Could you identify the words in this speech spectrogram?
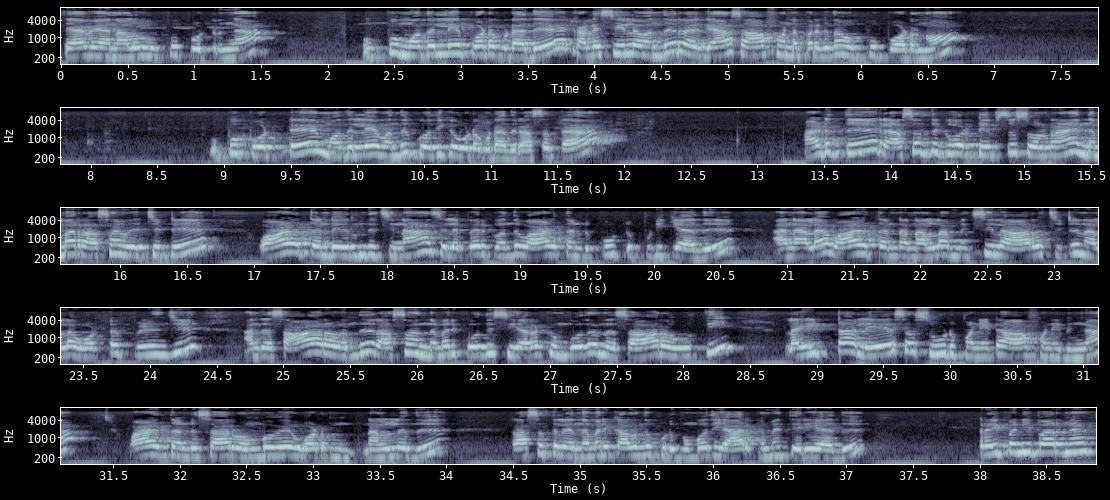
தேவையான அளவு உப்பு போட்டுருங்க. உப்பு முதல்ல போடக்கூடாது. கடைசியில் வந்து கேஸ் ஆஃப் பண்ண பிறகு தான் உப்பு போடணும். உப்பு போட்டு முதல்ல வந்து கொதிக்க விடக்கூடாது ரசத்தை. அடுத்து ரசத்துக்கு ஒரு டிப்ஸு சொல்கிறேன் இந்த மாதிரி ரசம் வச்சுட்டு வாழைத்தண்டு இருந்துச்சுன்னா சில பேருக்கு வந்து வாழைத்தண்டு கூட்டு பிடிக்காது. அதனால் வாழைத்தண்டை நல்லா மிக்சியில் அரைச்சிட்டு நல்லா ஒட்டை பிழிஞ்சு அந்த சாறை வந்து ரசம் இந்த மாதிரி கொதிச்சு இறக்கும்போது அந்த சாறை ஊற்றி லைட்டாக லேசாக சூடு பண்ணிவிட்டு ஆஃப் பண்ணிவிடுங்க வாழைத்தண்டு சாறு ரொம்பவே உடம்பு நல்லது. ரசத்தில் இந்த மாதிரி கலந்து கொடுக்கும்போது யாருக்குமே தெரியாது. ட்ரை பண்ணி பாருங்கள்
